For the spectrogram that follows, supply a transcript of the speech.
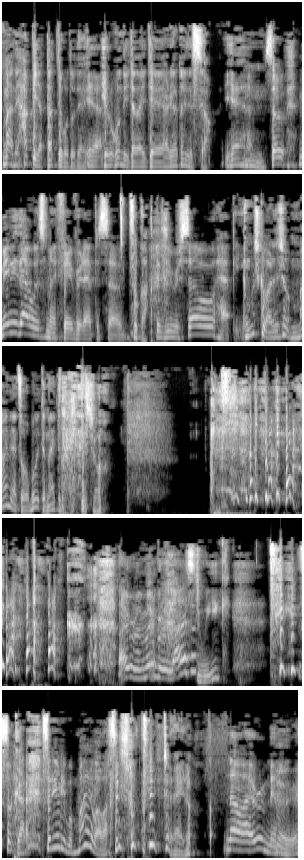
まあね、ハッピーだったってことで.喜んでいただいてありがたいですよ。Yeah. So maybe that was my favorite episode そうか。because you were so happy. もしくはあれでしょ前のやつ覚えてないってだけでしょ remember last week そっか。それよりも前は忘れちゃってるんじゃないの No, I remember.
